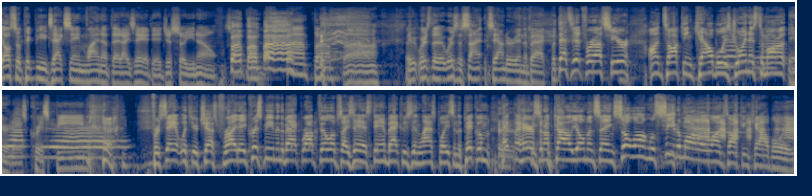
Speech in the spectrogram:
also picked the exact same lineup that Isaiah did, just so you know. Bum, bum, bum. Bum, bum, bum. Where's the Where's the si- sounder in the back? But that's it for us here on Talking Cowboys. Join us tomorrow. There it is, Chris Beam. for Say It With Your Chest Friday. Chris Beam in the back, Rob Phillips, Isaiah Stanback, who's in last place in the Pick'em. Heckma Harrison, I'm Kyle Youmans saying so long. We'll see you tomorrow on Talking Cowboys.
